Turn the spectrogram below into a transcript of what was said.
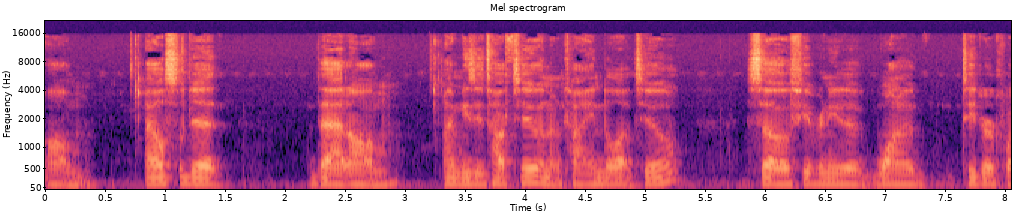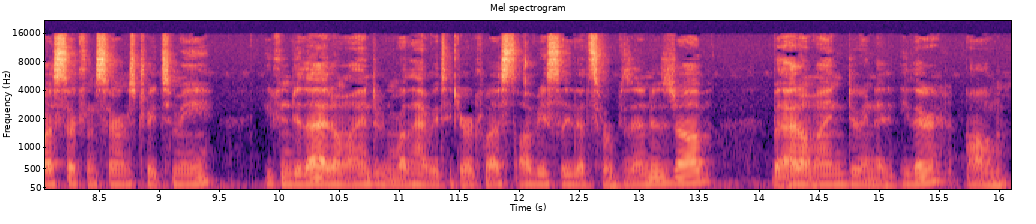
Um, I also get that um, I'm easy to talk to and I'm kind a lot too. So if you ever need to want to take a request or concern straight to me, you can do that. I don't mind. I'm more than happy to take your request. Obviously, that's the representative's job, but I don't mind doing it either. Um,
